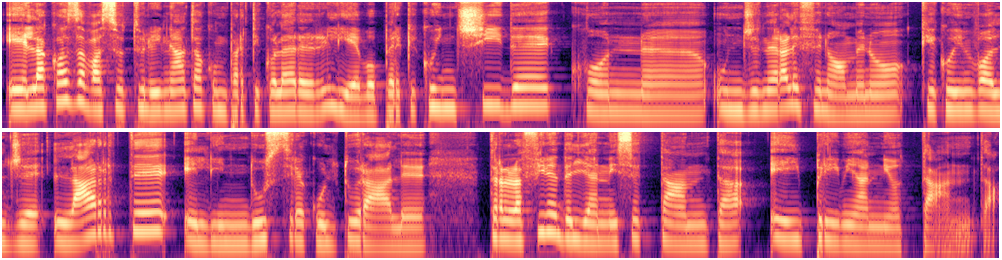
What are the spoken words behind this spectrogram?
e la cosa va sottolineata con particolare rilievo perché coincide con eh, un generale fenomeno che coinvolge l'arte e l'industria culturale tra la fine degli anni 70 e i primi anni 80.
